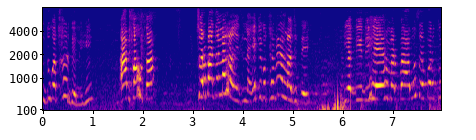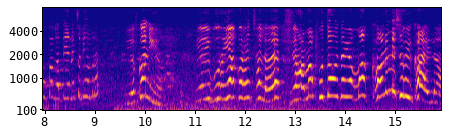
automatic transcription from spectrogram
तीन दूगो छोड़ देनी ही आप कहू तो चोरबा जमे ल जेते ना एक एगो थेबे ना ल जेते ये दीदी हे हमर बाबू सब पर दू को देने चली हमरा ये कनिया ये ई बुढ़िया कहे छले जे हमर पुतौ दे मक्खन में सुई खाइला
